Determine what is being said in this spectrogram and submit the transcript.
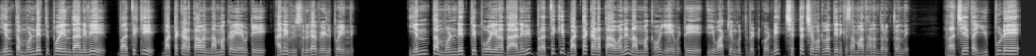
ఇంత మొండెత్తిపోయిన దానివి బతికి బట్ట కడతావని నమ్మకం ఏమిటి అని విసురుగా వెళ్ళిపోయింది. ఇంత మొండెత్తిపోయిన దానివి బ్రతికి బట్ట కడతావని నమ్మకం ఏమిటి? ఈ వాక్యం గుర్తుపెట్టుకోండి. చిట్ట చివరిలో దీనికి సమాధానం దొరుకుతుంది. రచయిత ఇప్పుడే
